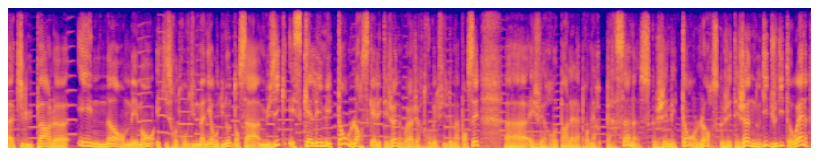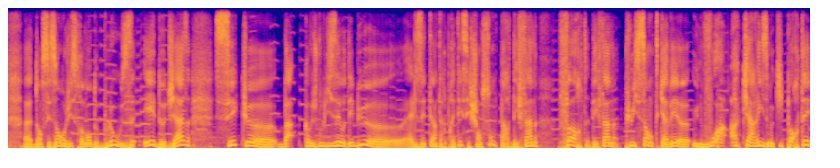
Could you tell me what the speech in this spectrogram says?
euh, qui lui parlent euh, énormément et qui se retrouvent d'une manière ou d'une autre dans sa musique. Et ce qu'elle aimait tant lorsqu'elle était jeune, voilà, j'ai retrouvé le fil de ma pensée et je vais reparler à la première personne. Ce que j'aimais tant lorsque j'étais jeune, nous dit Judith Owen dans ses enregistrements de blues et de jazz, c'est que, bah, comme je vous le disais au début, elles étaient interprétées ces chansons par des femmes fortes, des femmes puissantes qui avaient une voix, un charisme qui portait.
